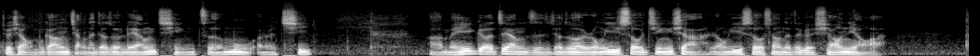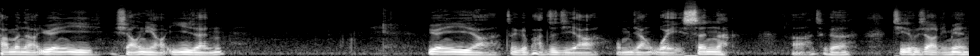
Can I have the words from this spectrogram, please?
就像我们刚刚讲的，叫做良禽择木而栖。啊，每一个这样子叫做容易受惊吓、容易受伤的这个小鸟啊，他们呢愿意小鸟依人，愿意啊，这个把自己啊，我们讲委身呐，啊，这个基督教里面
